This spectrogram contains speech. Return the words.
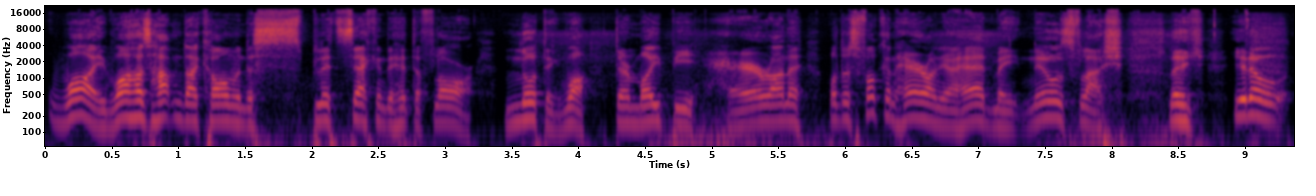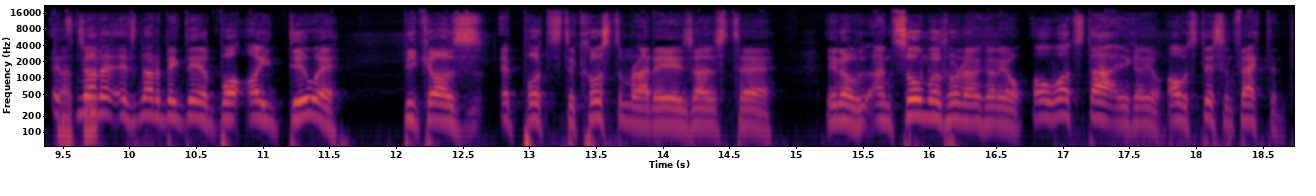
why? What has happened to that comb in the split second to hit the floor? Nothing. What? There might be hair on it. Well, there's fucking hair on your head, mate. Newsflash. Like you know, it's That's not it. a it's not a big deal. But I do it because it puts the customer at ease as to you know. And some will turn around and kind of go, "Oh, what's that?" And you kind of go, "Oh, it's disinfectant."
